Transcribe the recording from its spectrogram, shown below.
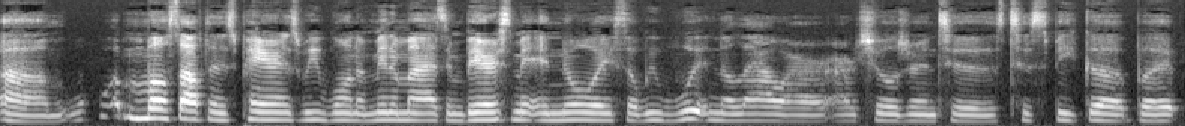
Um, most often as parents we want to minimize embarrassment and noise so we wouldn't allow our, our children to to speak up. But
